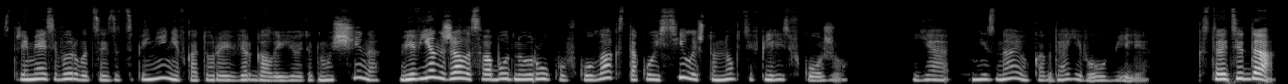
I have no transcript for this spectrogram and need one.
Стремясь вырваться из оцепенения, в которое ввергал ее этот мужчина, Вивьен сжала свободную руку в кулак с такой силой, что ногти впились в кожу. Я не знаю, когда его убили. Кстати, да,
